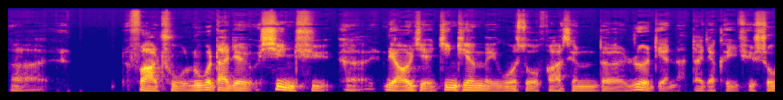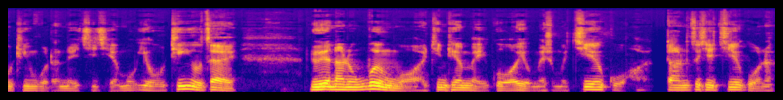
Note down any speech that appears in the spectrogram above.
呃，发出。如果大家有兴趣，呃，了解今天美国所发生的热点呢，大家可以去收听我的那期节目。有听友在留言当中问我，今天美国有没有什么结果？啊？当然，这些结果呢，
